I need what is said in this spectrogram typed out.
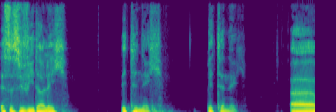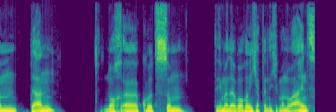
Es ist widerlich. Bitte nicht. Bitte nicht. Ähm, dann noch äh, kurz zum Thema der Woche. Ich habe ja nicht immer nur eins.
